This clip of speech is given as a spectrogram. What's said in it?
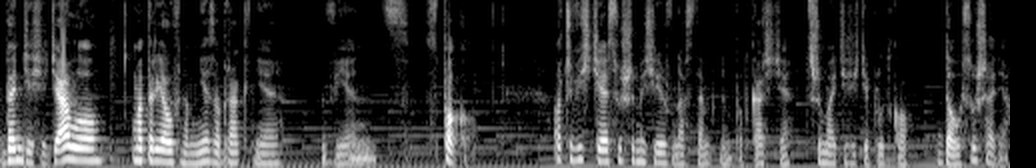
będzie się działo. Materiałów nam nie zabraknie, więc spoko. Oczywiście słyszymy się już w następnym podcaście. Trzymajcie się cieplutko. Do usłyszenia.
